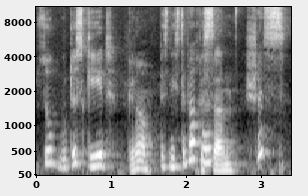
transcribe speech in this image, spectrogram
so gut es geht. Genau. Bis nächste Woche. Bis dann. Tschüss.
